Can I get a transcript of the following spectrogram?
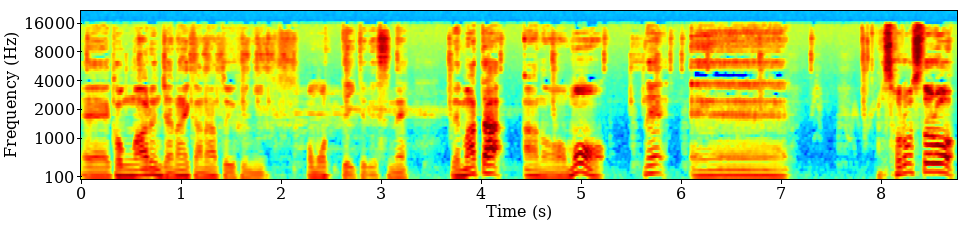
えー今後あるんじゃないかなというふうに思っていてですね。でまたあのもうね、えーそろそろ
